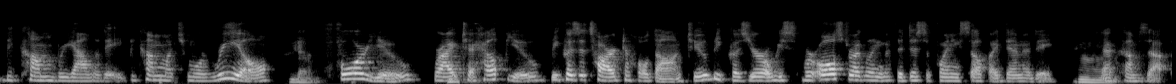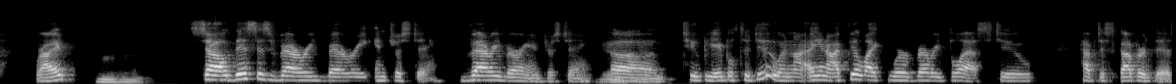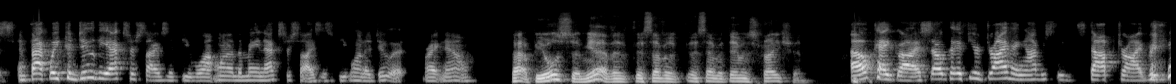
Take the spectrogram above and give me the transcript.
become reality, become much more real yeah. for you, right? Mm-hmm. To help you because it's hard to hold on to because you're always, we're all struggling with the disappointing self identity mm-hmm. that comes up, right? Mm-hmm. So this is very, very interesting, very, very interesting yeah, uh, yeah. to be able to do. And I, you know, I feel like we're very blessed to have discovered this. In fact, we could do the exercise if you want, one of the main exercises if you want to do it right now. That'd be awesome. Yeah, let's have a let's have a demonstration. Okay, guys. So if you're driving, obviously stop driving.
